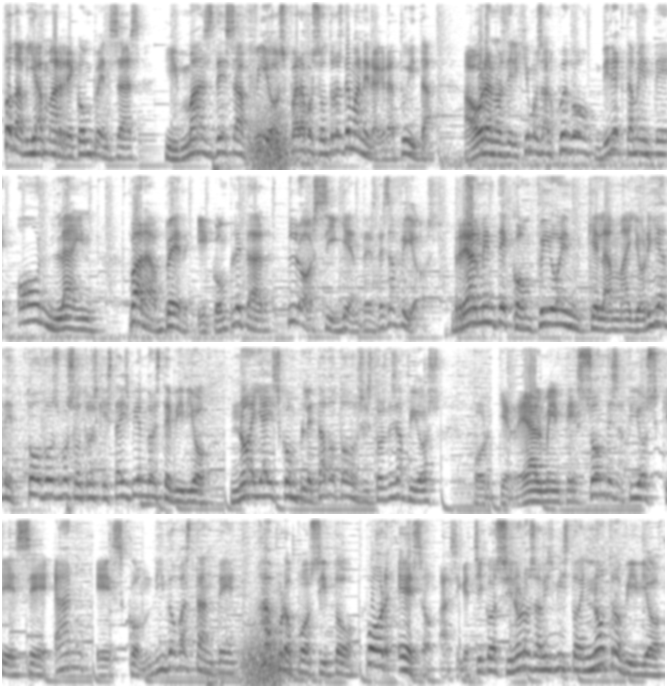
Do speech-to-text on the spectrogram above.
todavía más recompensas y más desafíos para vosotros de manera gratuita. Ahora nos dirigimos al juego directamente online para ver y completar los siguientes desafíos. Realmente confío en que la mayoría de todos vosotros que estáis viendo este vídeo no hayáis completado todos estos desafíos porque realmente son desafíos que se han escondido bastante a propósito por eso. Así que chicos, si no los habéis visto en otro vídeo,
